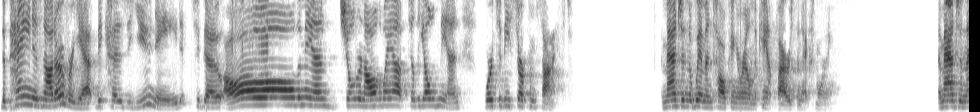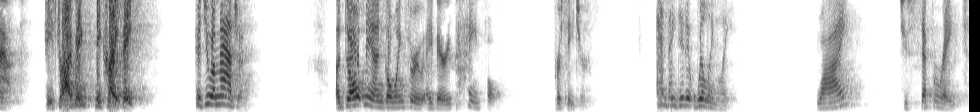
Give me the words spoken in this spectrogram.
the pain is not over yet because you need to go, all the men, children, all the way up to the old men, were to be circumcised. Imagine the women talking around the campfires the next morning. Imagine that. He's driving me crazy. Could you imagine? Adult men going through a very painful procedure. And they did it willingly. Why? To separate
